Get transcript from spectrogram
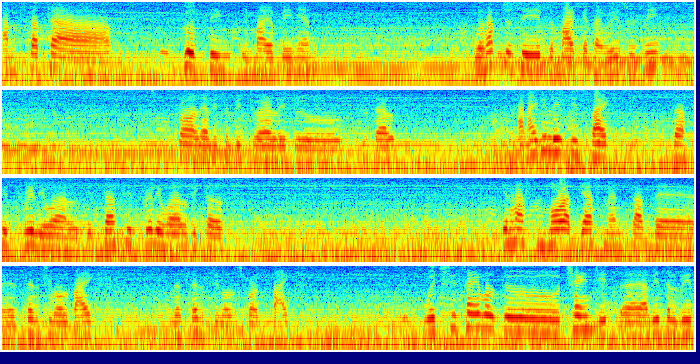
and such a good thing in my opinion. We'll have to see if the market agrees with me. It's probably a little bit too early to, to tell. And I believe this bike does it really well. It does it really well because it has more adjustment than the sensible bikes, the sensible sport bikes, which is able to change it uh, a little bit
